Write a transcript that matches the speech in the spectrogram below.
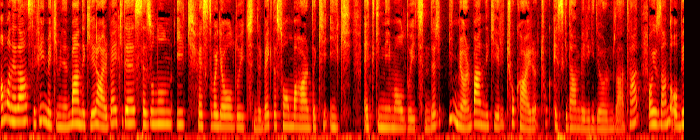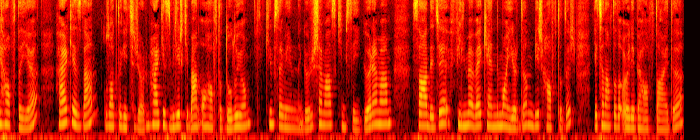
Ama nedense film ekiminin bendeki yeri ayrı. Belki de sezonun ilk festivali olduğu içindir. Belki de sonbahardaki ilk etkinliğim olduğu içindir. Bilmiyorum. Bendeki yeri çok ayrı. Çok eskiden beri gidiyorum zaten. O yüzden de o bir haftayı herkesten uzakta geçiriyorum. Herkes bilir ki ben o hafta doluyum. Kimse benimle görüşemez, kimseyi göremem. Sadece filme ve kendime ayırdığım bir haftadır. Geçen hafta da öyle bir haftaydı.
